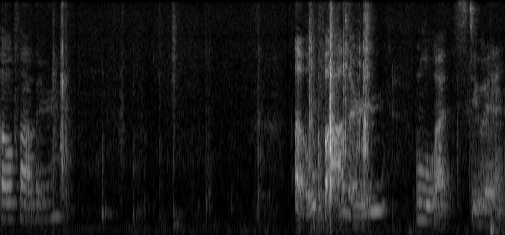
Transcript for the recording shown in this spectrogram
Oh, father. Oh, father. Let's do it.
